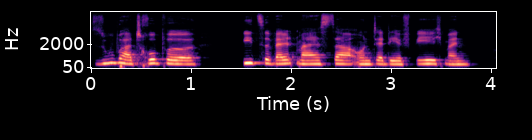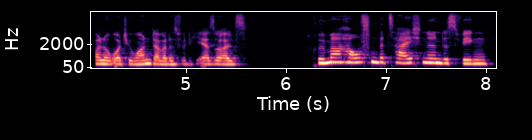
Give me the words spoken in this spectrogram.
super Truppe, Vize-Weltmeister und der DFB, ich meine, call it what you want, aber das würde ich eher so als Trümmerhaufen bezeichnen. Deswegen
